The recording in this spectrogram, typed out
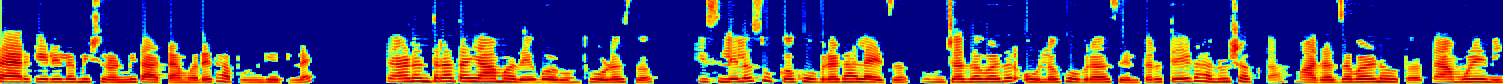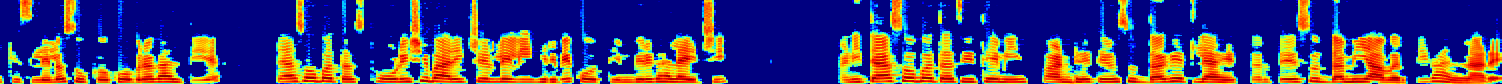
तयार केलेलं मिश्रण मी ताटामध्ये थापून घेतलं आहे त्यानंतर आता यामध्ये वरून थोडंसं किसलेलं सुकं खोबरं घालायचं. तुमच्याजवळ जर ओलं खोबरं असेल तर ते घालू शकता. माझ्याजवळ नव्हतं त्यामुळे मी किसलेलं सुकं खोबरं घालतीये. त्यासोबतच थोडीशी बारीक चिरलेली हिरवी कोथिंबीर घालायची. आणि त्यासोबतच इथे मी पांढरे तीळ सुद्धा घेतले आहेत तर ते सुद्धा मी यावरती घालणार आहे.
